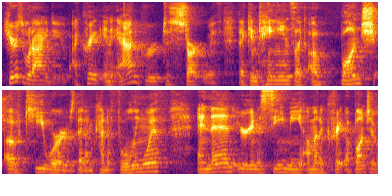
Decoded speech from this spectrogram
here's what I do. I create an ad group to start with that contains like a bunch of keywords that I'm kind of fooling with. And then you're gonna see me, I'm gonna create a bunch of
